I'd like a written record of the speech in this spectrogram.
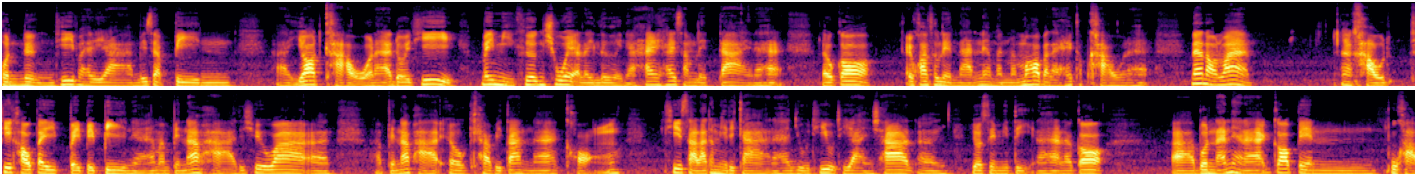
คนหนึ่งที่พยายามที่จะปีนยอดเขานะฮะ โดยที่ไม่มีเครื่องช่วยอะไรเลยเนี่ยให้ให้สำเร็จได้นะฮะ แล้วก็ไอความสำเร็จนั้นเนี่ยมันมามอบอะไรให้กับเขานะฮะ แน่นอนว่าเขาที่เขาไปไปไปปีเนี่ยมันเป็นหน้าผาที่ชื่อว่าเป็นหน้าผาเอลคาปิตันนะของที่สหรัฐอเมริกานะฮะอยู่ที่อุทยานแห่งชาติโยเซมิตินะฮะแล้วก็ บนนั้นเนี่ยนะก็เป็นภูเขา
